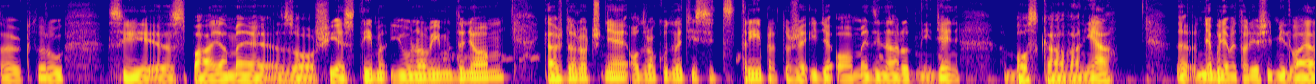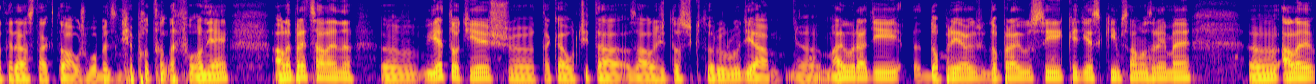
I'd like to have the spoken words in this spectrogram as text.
e, ktorú si e, spájame so 6. júnovým dňom každoročne od roku 2003, pretože ide o Medzinárodný deň boskávania. E, nebudeme to riešiť my dvaja teraz takto a už vôbec nie po telefóne, ale predsa len e, je to tiež e, taká určitá záležitosť, ktorú ľudia majú radi, doprajú, doprajú si, keď je s kým samozrejme, ale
